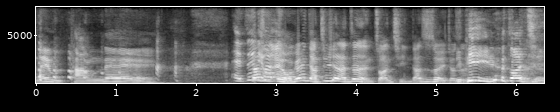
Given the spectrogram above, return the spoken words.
那汤呢？哎、欸，这但是哎、欸，我跟你讲，巨蟹男真的很专情，但是所以就是你屁，你专情。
